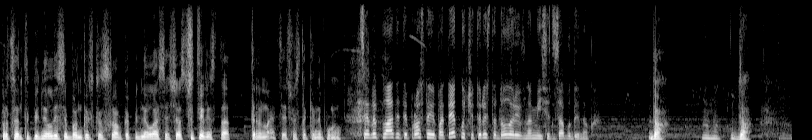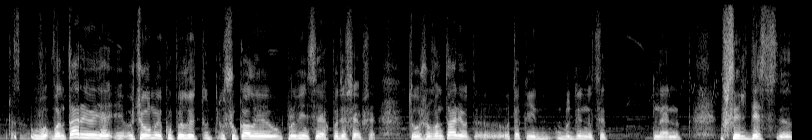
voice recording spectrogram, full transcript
проценти піднялися, банківська ставка піднялася, зараз 413, щось таке не пам'ятаю. це ви платите просто іпотеку 400 доларів на місяць за будинок? Да, Угу. да. Розумію. В, в Онтаріо я і чого ми купили тут, шукали в провінціях подешевше. Тому що в Онтаріо от, отакий будинок, це силь десь е,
